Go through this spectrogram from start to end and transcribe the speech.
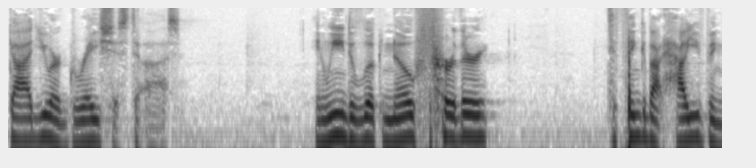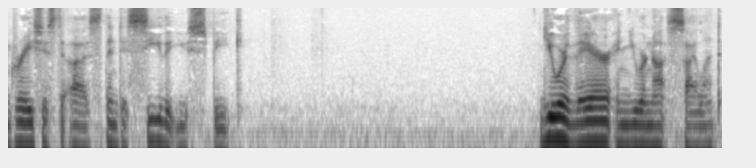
God, you are gracious to us. And we need to look no further to think about how you've been gracious to us than to see that you speak. You are there and you are not silent.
